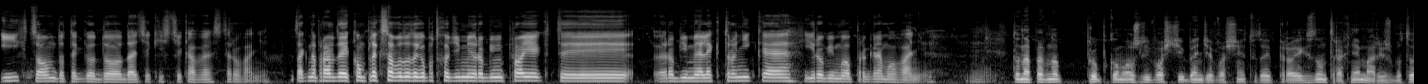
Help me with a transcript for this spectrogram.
i chcą do tego dodać jakieś ciekawe sterowanie. Tak naprawdę kompleksowo do tego podchodzimy, robimy projekt, y, robimy elektronikę i robimy oprogramowanie. To na pewno próbką możliwości będzie właśnie tutaj projekt z Duntrach, nie Mariusz? Bo to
